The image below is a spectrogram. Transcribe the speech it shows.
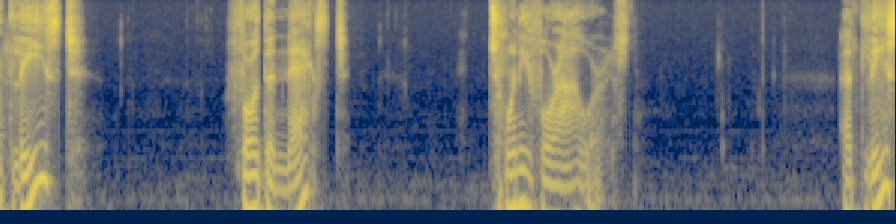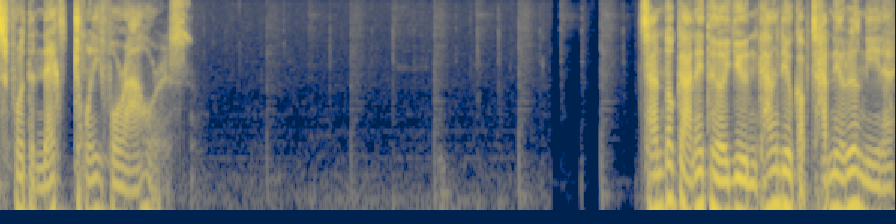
at least for the next 24 hours at least for the next 24 hours ฉันต้องการให้เธอยืนข้างเดียวกับฉันในเรื่องนี้นะ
